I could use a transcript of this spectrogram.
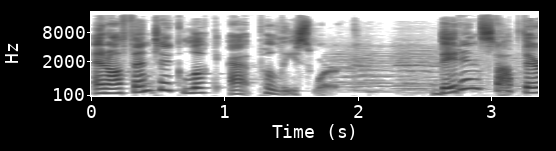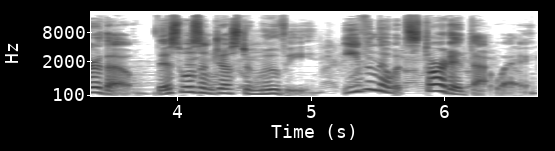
an authentic look at police work. They didn't stop there, though. This wasn't just a movie, even though it started that way.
